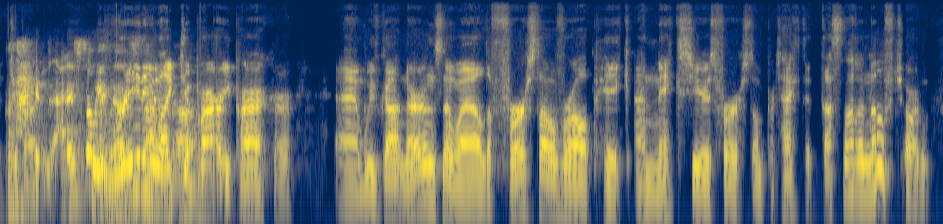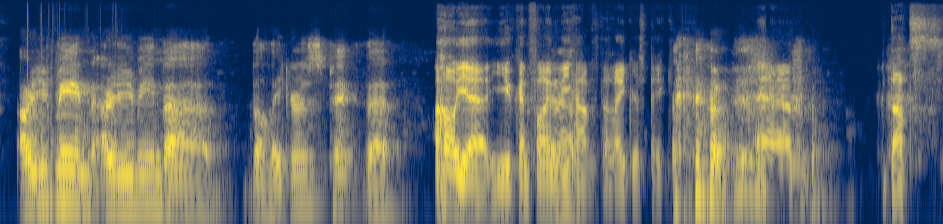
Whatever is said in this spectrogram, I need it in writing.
Jabari I still we really like. Jabari Parker, and we've got Nerlens Noel, the first overall pick, and next year's first unprotected. That's not enough, Jordan. Are you mean? Are you mean the the Lakers pick that? Oh yeah, you can finally Yeah. have the Lakers pick. um, That's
